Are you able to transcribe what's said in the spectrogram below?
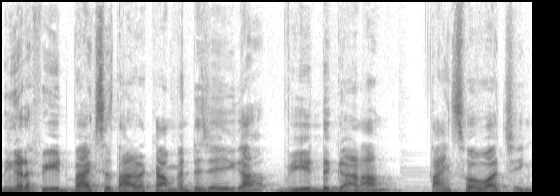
നിങ്ങളുടെ ഫീഡ്ബാക്സ് താഴെ കമന്റ് ചെയ്യുക. വീണ്ടും കാണാം. താങ്ക്സ് ഫോർ വാച്ചിങ്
